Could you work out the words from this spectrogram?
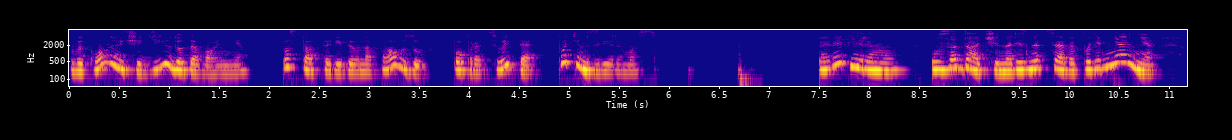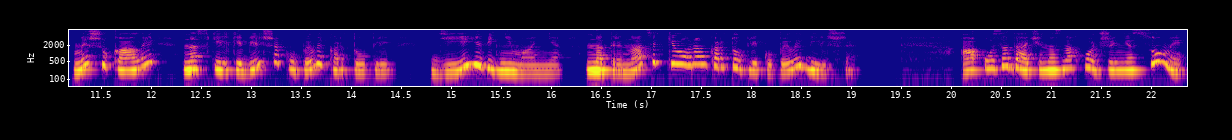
виконуючи дію додавання. Поставте відео на паузу, попрацюйте, потім звіримось. Перевіримо. У задачі на різницеве порівняння ми шукали, наскільки більше купили картоплі. Дією віднімання на 13 кг картоплі купили більше. А у задачі на знаходження суми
